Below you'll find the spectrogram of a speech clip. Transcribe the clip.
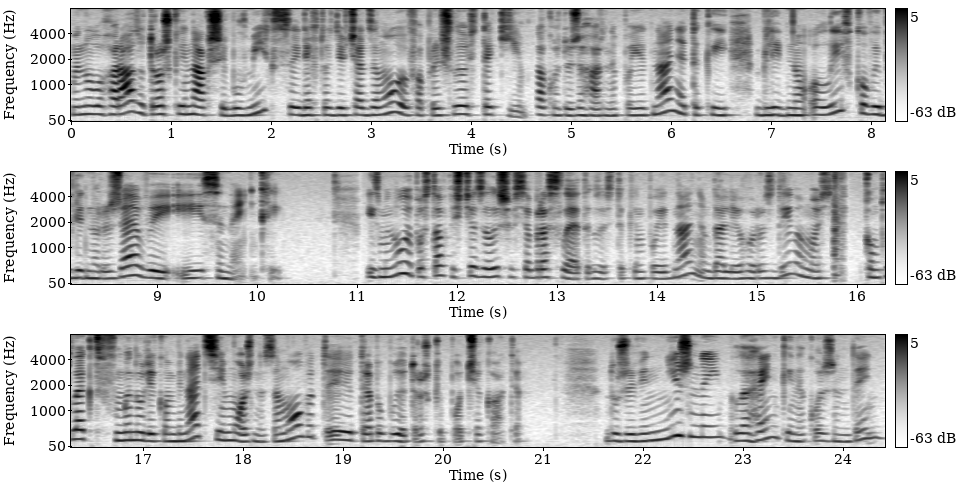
Минулого разу трошки інакший був мікс, і дехто з дівчат замовив, а прийшли ось такі. Також дуже гарне поєднання, такий блідно-оливковий, блідно-рожевий і синенький. Із минулої поставки ще залишився браслетик з ось таким поєднанням, далі його роздивимось. Комплект в минулій комбінації можна замовити, треба буде трошки почекати. Дуже він ніжний, легенький на кожен день.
